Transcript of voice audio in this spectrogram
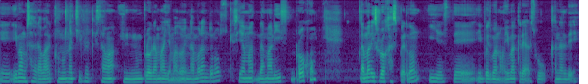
íbamos a grabar con una chica que estaba en un programa llamado Enamorándonos que se llama Damaris Rojo Damaris Rojas, perdón, y este, y pues bueno, iba a crear su canal de,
